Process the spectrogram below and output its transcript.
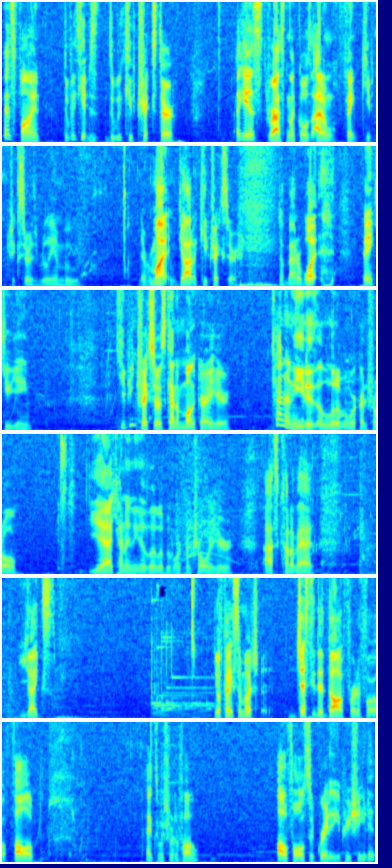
It's fine. Do we keep do we keep Trickster? Against Grass Knuckles, I don't think keeping Trickster is really a move. Never mind, gotta keep Trickster. no matter what. Thank you, game. Keeping Trickster is kind of monk right here. Kind of needed a little bit more control. Yeah, I kind of need a little bit more control right here. That's kind of bad. Yikes. Yo, thanks so much, Jesse the dog, for the follow. Thanks so much for the follow. All follows are greatly appreciated.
